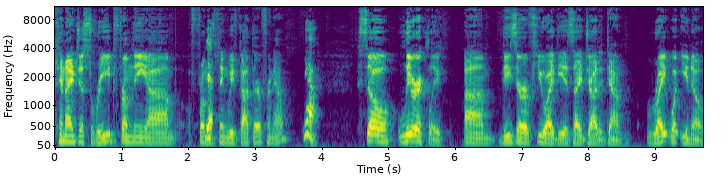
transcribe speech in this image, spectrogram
Can I just read from the um, from yeah. the thing we've got there for now? Yeah. So lyrically, um, these are a few ideas I jotted down. Write what you know.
